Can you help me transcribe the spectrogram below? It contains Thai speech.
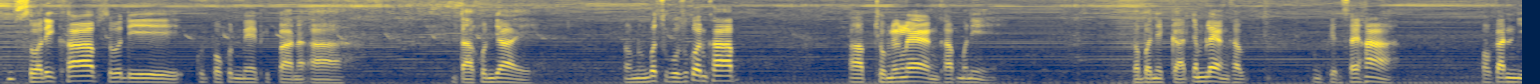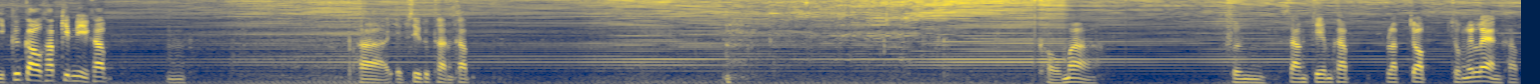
สวัสดีครับ สวัสดีคุณพ่อคุณแม่พี่ปานาอาตาคนใหญ่น้องหนึ่งบัสกุสุกคนครับครับชมแรงๆครับมื่อนี้กับบรรยากาศย่ำแรงครับลุงเพียนไซห้าพอกันอีกคือเก่าครับคลิปนี้ครับอืมพาเอฟซีทุกท่านครับ เขามาเพิ่งสร้างเกมครับ รับจอบช่วงแรงๆครับ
